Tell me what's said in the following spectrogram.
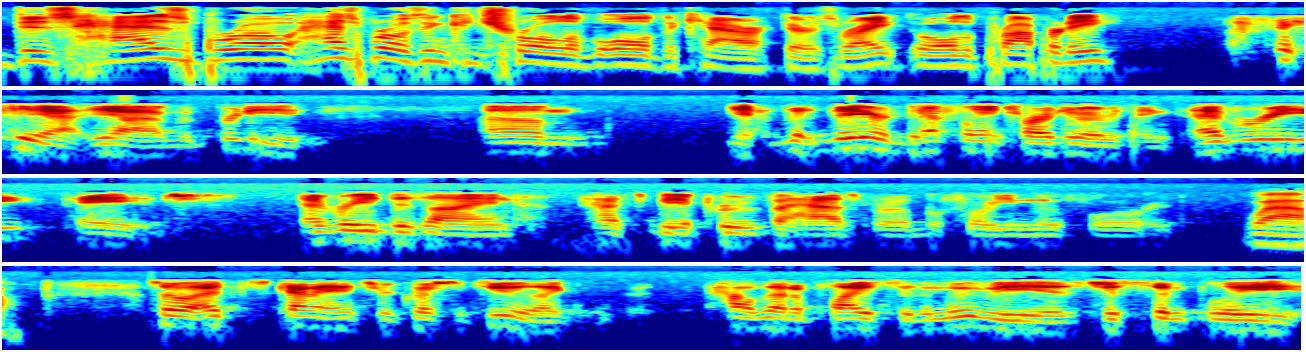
Does Hasbro Hasbro's in control of all the characters, right? All the property? yeah, yeah, but pretty um yeah, they are definitely in charge of everything. Every page, every design has to be approved by Hasbro before you move forward. Wow. So I just kind of answer your question too, like how that applies to the movie is just simply,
